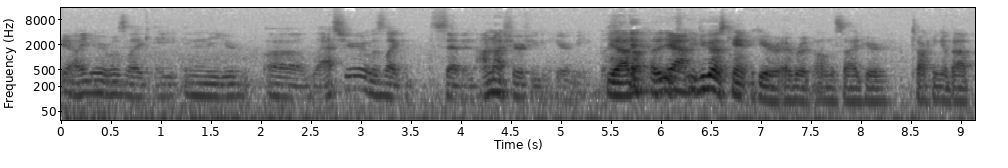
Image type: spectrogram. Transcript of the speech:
Yeah. My year was like eight, and then the year uh, last year it was like seven. I'm not sure if you can hear me. But Yeah, I don't, if, Yeah. if you guys can't hear Everett on the side here talking about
